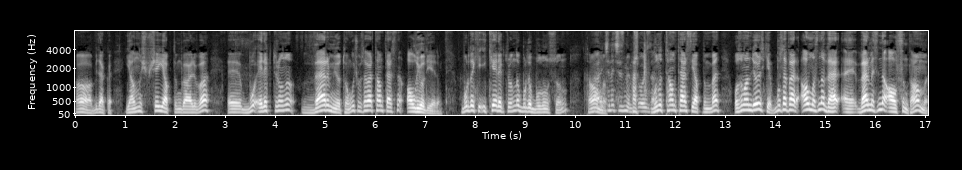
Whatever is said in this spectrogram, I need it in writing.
Aa bir dakika. Yanlış bir şey yaptım galiba. Ee, bu elektronu vermiyor Tonguç. Bu sefer tam tersine alıyor diyelim. Buradaki iki elektron da burada bulunsun. Tamam Ha, mı? içine çizmemiş o yüzden. Bunu tam tersi yaptım ben. O zaman diyoruz ki bu sefer almasında ver, e, vermesinde alsın tamam mı?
